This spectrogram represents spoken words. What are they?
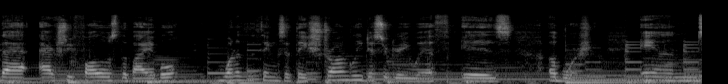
that actually follows the Bible, one of the things that they strongly disagree with is abortion, and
